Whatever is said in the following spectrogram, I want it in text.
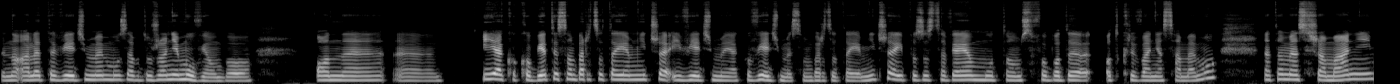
no ale te wiedźmy mu za dużo nie mówią, bo one i jako kobiety są bardzo tajemnicze, i wiedźmy jako wiedźmy są bardzo tajemnicze i pozostawiają mu tą swobodę odkrywania samemu. Natomiast szamani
